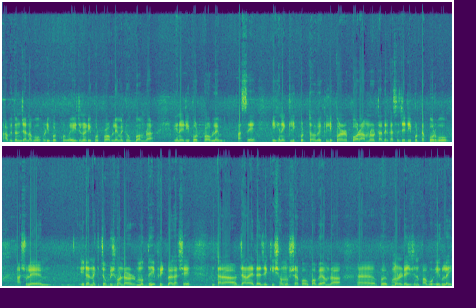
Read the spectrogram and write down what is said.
আবেদন জানাব রিপোর্ট করব। এই জন্য রিপোর্ট প্রবলেমে ঢুকবো আমরা। এখানে রিপোর্ট প্রবলেম আছে। এখানে ক্লিক করতে হবে। ক্লিক করার পর আমরা তাদের কাছে যে রিপোর্টটা করব, আসলে এটা নাকি চব্বিশ ঘণ্টার মধ্যেই ফিডব্যাক আসে। তারা জানায় দেয় যে কী সমস্যা কবে আমরা মনিটাইজেশন পাবো, এগুলাই।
